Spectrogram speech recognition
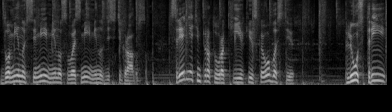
до минус 7, минус 8, минус 10 градусов. Средняя температура Киев, Киевской области плюс 3,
